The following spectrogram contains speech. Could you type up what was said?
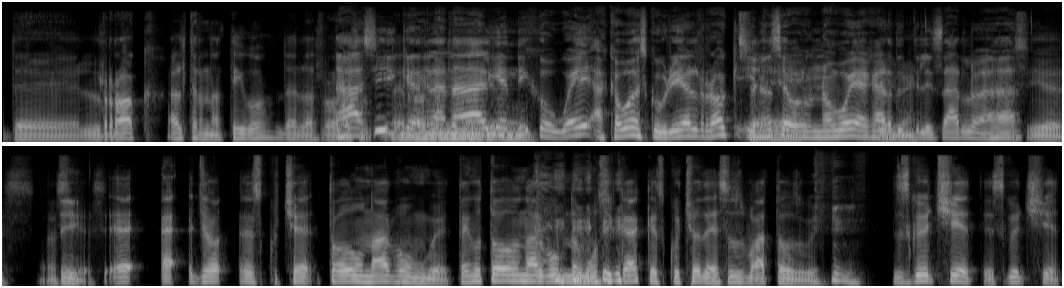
Del rock alternativo de las rolas. Ah, sí, que de la nada alguien dijo, güey, acabo de descubrir el rock y no, Sí. no voy a dejar Sí, de utilizarlo. Ajá. Así es, así Sí. es. Eh, eh, yo escuché todo un álbum, güey. Tengo todo un álbum de música que escucho de esos vatos, güey. It's good shit, it's good shit.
